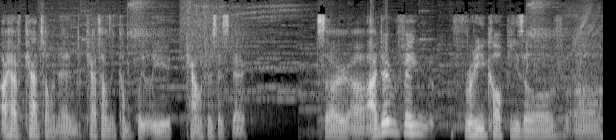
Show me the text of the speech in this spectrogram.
I have Katon and Katon completely counters his deck. So uh, I don't think three copies of uh,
